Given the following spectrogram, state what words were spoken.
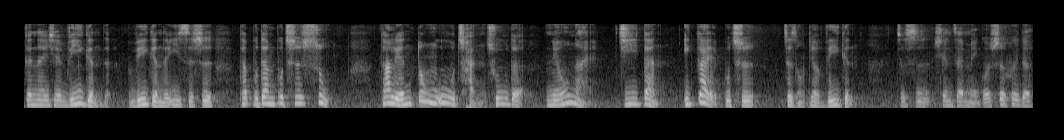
跟那一些 vegan 的，vegan 的意思是，他不但不吃素。他连动物产出的牛奶、鸡蛋一概不吃，这种叫 vegan，这是现在美国社会的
